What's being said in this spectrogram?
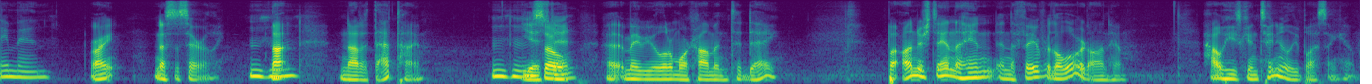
Amen. right? Necessarily, mm-hmm. not not at that time. Yes, so Dad? uh, maybe a little more common today. But understand the hand and the favor of the Lord on him, how he's continually blessing him.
